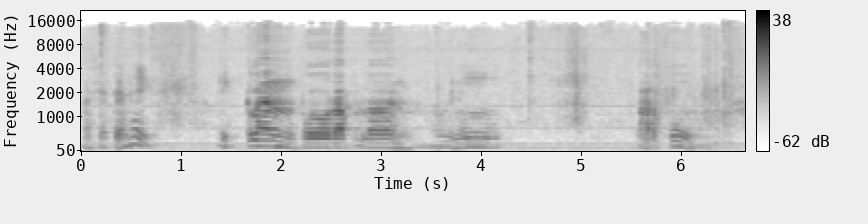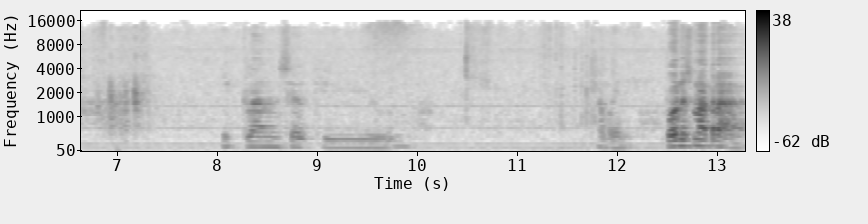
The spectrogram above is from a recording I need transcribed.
masih ada nih. Iklan Polrap Lawn oh ini parfum. Iklan Sergio. Apa ini? Bonus matra.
